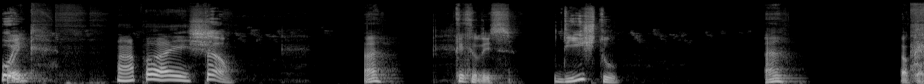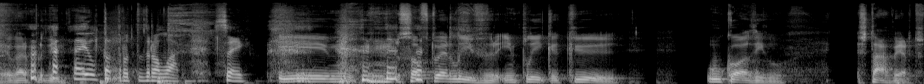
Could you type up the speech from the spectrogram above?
Oi. Oi? Ah, pois. Então, Hã? O que é que eu disse? disto? Hã? Ok, agora perdi-me. Ah, ele está a drollar. Segue. E hum, software livre implica que o código está aberto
